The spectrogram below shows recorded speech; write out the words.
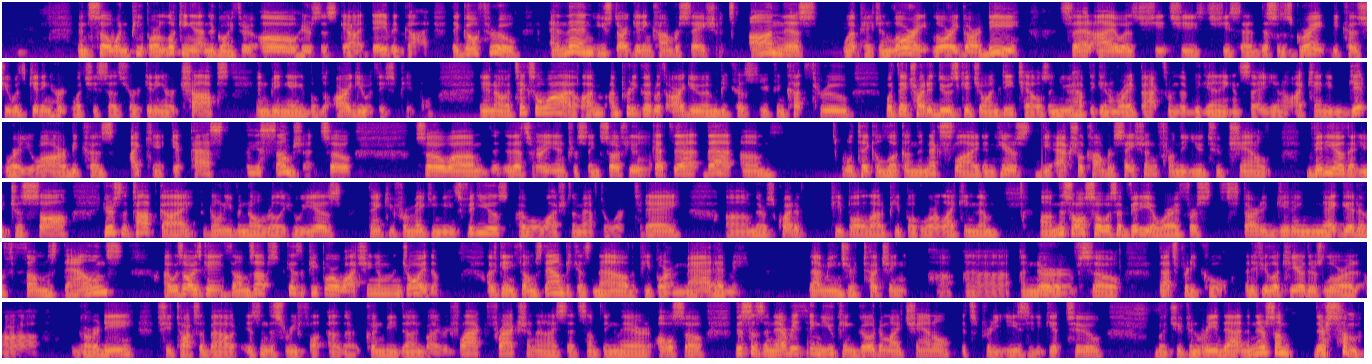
And so when people are looking at it and they're going through, oh, here's this guy, David guy, they go through and then you start getting conversations on this webpage. And Lori, Lori Gardi said I was she she she said this is great because she was getting her what she says her getting her chops and being able to argue with these people. You know, it takes a while. I'm I'm pretty good with arguing because you can cut through what they try to do is get you on details and you have to get them right back from the beginning and say, you know, I can't even get where you are because I can't get past the assumption. So so um, that's very interesting. So if you look at that that um, we'll take a look on the next slide. And here's the actual conversation from the YouTube channel video that you just saw. Here's the top guy. I don't even know really who he is. Thank you for making these videos. I will watch them after work today. Um, there's quite a people, a lot of people who are liking them. Um, this also was a video where I first started getting negative thumbs downs. I was always getting thumbs ups because the people are watching them enjoy them. I was getting thumbs down because now the people are mad at me. That means you're touching uh, a nerve. So that's pretty cool. And if you look here, there's Laura uh, Gardi. She talks about, isn't this refl- uh, couldn't be done by reflect fraction? And I said something there. Also, this isn't everything. You can go to my channel. It's pretty easy to get to, but you can read that. And there's some there's some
